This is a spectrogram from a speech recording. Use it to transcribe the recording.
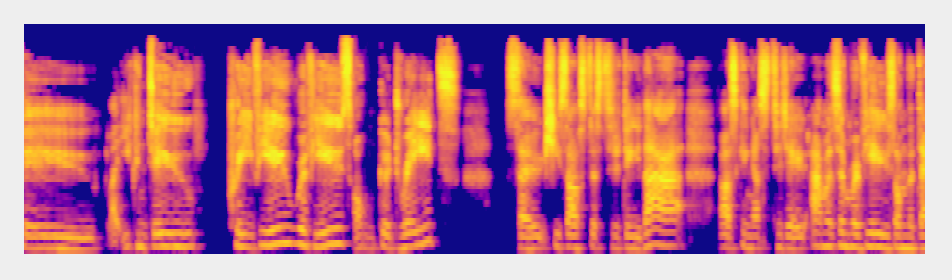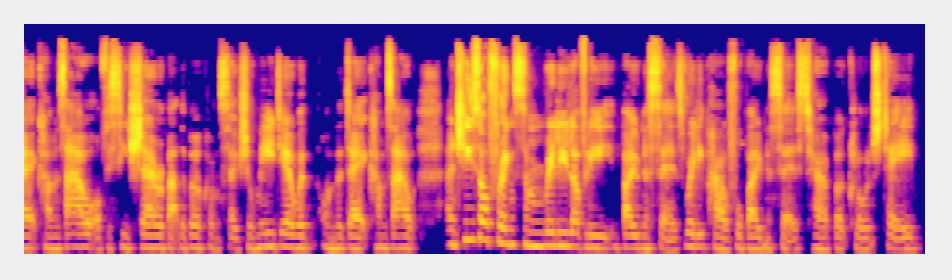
to, like, you can do preview reviews on Goodreads. So she's asked us to do that, asking us to do Amazon reviews on the day it comes out, obviously share about the book on social media when, on the day it comes out. And she's offering some really lovely bonuses, really powerful bonuses to her book launch team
